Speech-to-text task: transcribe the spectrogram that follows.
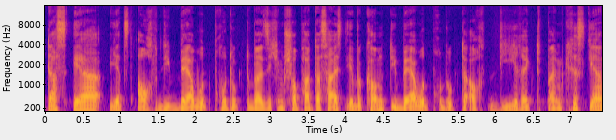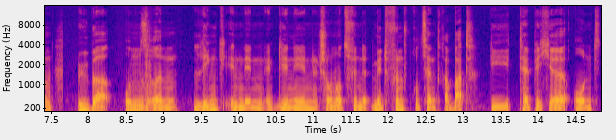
dass er jetzt auch die Bearwood-Produkte bei sich im Shop hat. Das heißt, ihr bekommt die Bearwood-Produkte auch direkt beim Christian über unseren Link in den, den ihr in den Shownotes findet mit 5% Rabatt die Teppiche und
